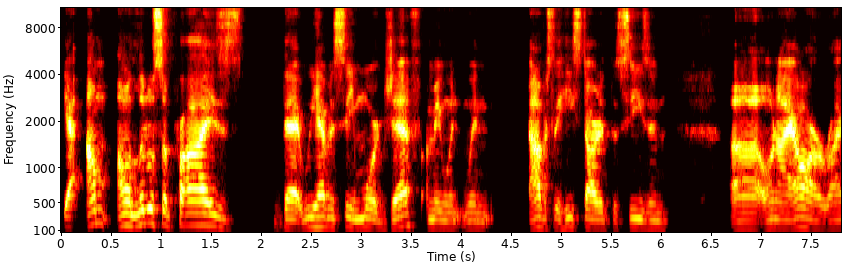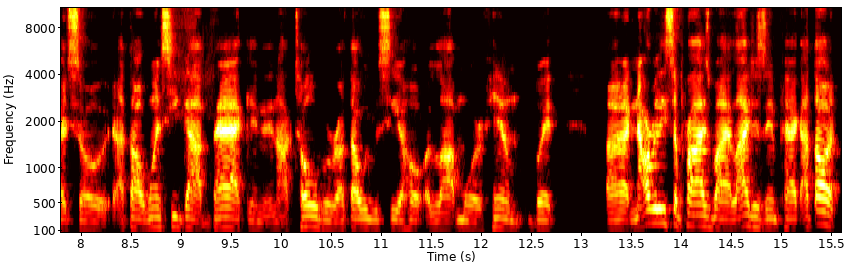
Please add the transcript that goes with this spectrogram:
Yeah, I'm I'm a little surprised that we haven't seen more Jeff. I mean, when when obviously he started the season uh, on IR, right? So I thought once he got back in, in October, I thought we would see a, whole, a lot more of him. But uh, not really surprised by Elijah's impact. I thought,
